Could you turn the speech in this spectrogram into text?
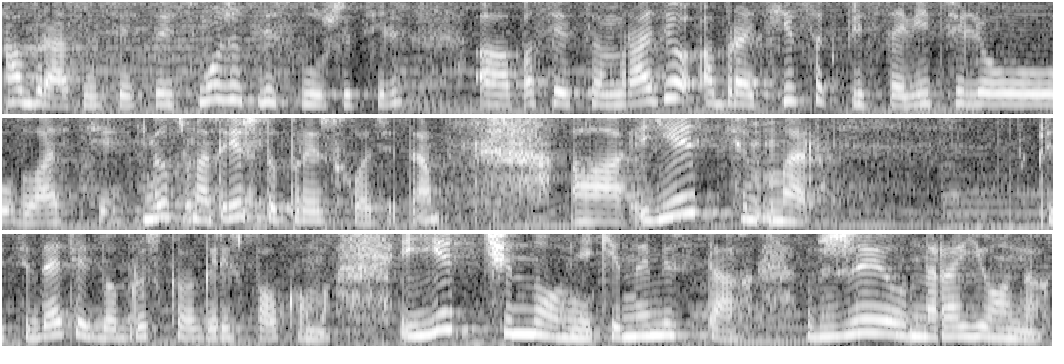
обратную связь? То есть может ли слушатель э, посредством радио обратиться к представителю власти? Ну, смотри, что происходит. Да? А, есть мэр, председатель Бобруйского горисполкома. И есть чиновники на местах, в ЖЭО, на районах.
